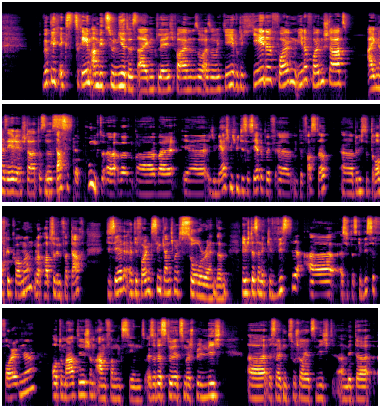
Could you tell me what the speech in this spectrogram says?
wirklich extrem ambitioniert ist eigentlich. Vor allem so, also je, wirklich jede Folgen, jeder Folgenstart eigener Serienstart. Das ist, das ist der Punkt, äh, äh, weil äh, je mehr ich mich mit dieser Serie bef äh, befasst habe, äh, bin ich so drauf gekommen oder habe so den Verdacht, die Serie, äh, die Folgen sind gar nicht mal so random. Nämlich, dass eine gewisse, also dass gewisse Folgen automatisch am Anfang sind. Also dass du jetzt zum Beispiel nicht, dass halt ein Zuschauer jetzt nicht mit der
